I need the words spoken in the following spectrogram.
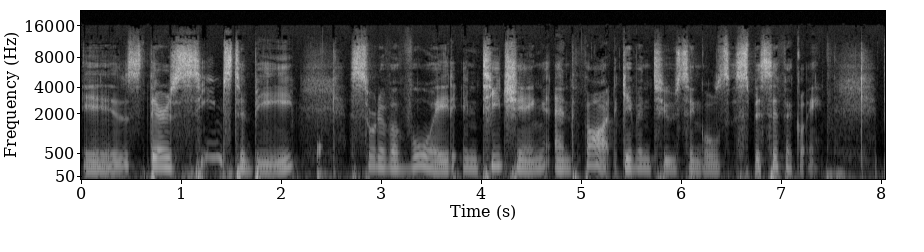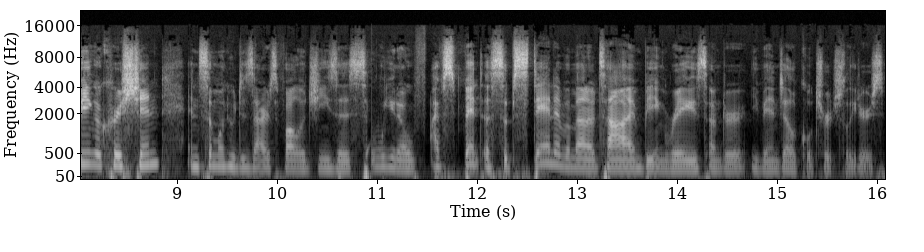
is there seems to be sort of a void in teaching and thought given to singles specifically. Being a Christian and someone who desires to follow Jesus, you know, I've spent a substantive amount of time being raised under evangelical church leaders,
